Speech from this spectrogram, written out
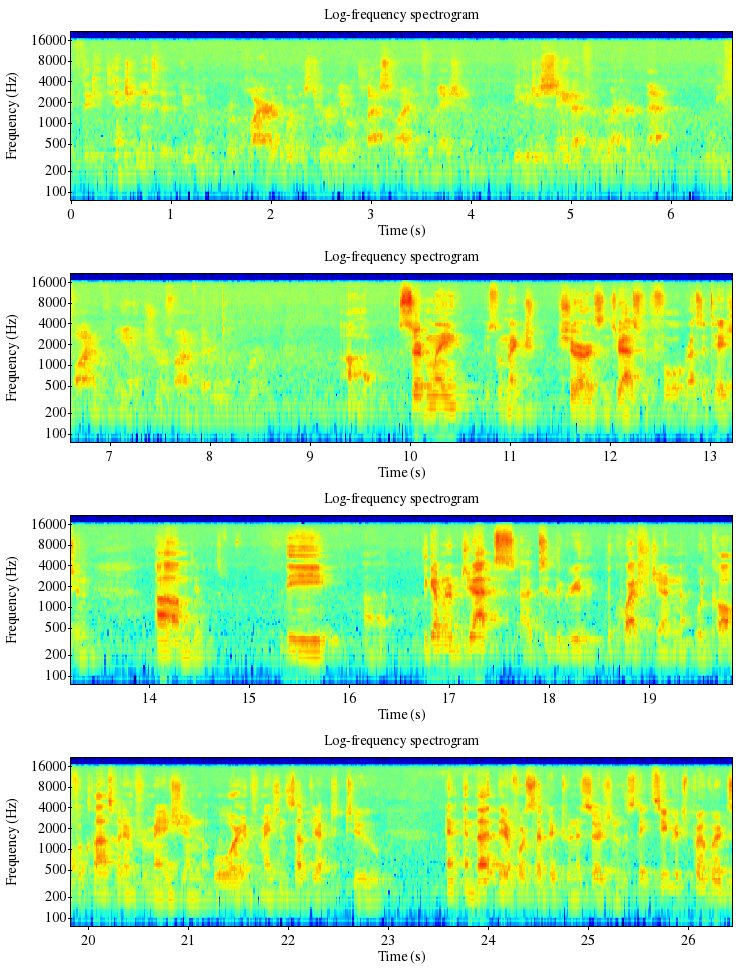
if the contention is that it would require the witness to reveal classified information, you could just say that for the record, and that will be fine with me, and I'm sure fine with everyone in the room. Uh, Certainly, just want to make sure, since you asked for the full recitation, um, the, uh, the government objects uh, to the degree that the question would call for classified information or information subject to, and, and that therefore subject to an assertion of the state secrets privilege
